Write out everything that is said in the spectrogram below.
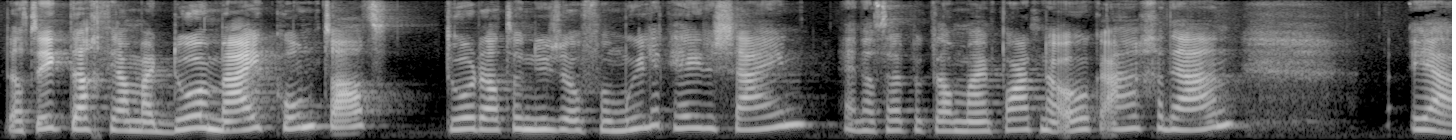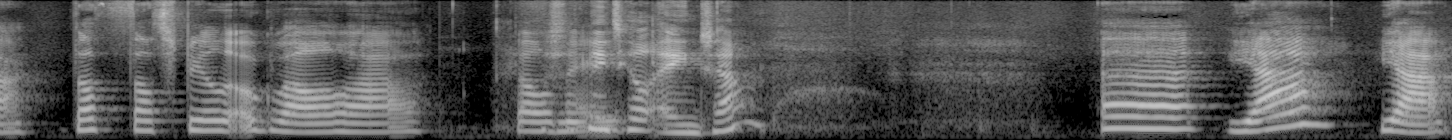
dat ik dacht, ja, maar door mij komt dat, doordat er nu zoveel moeilijkheden zijn. En dat heb ik dan mijn partner ook aangedaan. Ja, dat, dat speelde ook wel, uh, wel Was het niet heel eenzaam? Uh, ja, ja,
